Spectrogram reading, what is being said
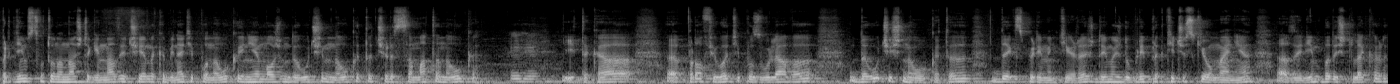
предимството на нашата гимназия, че имаме кабинети по наука и ние можем да учим науката чрез самата наука. Mm-hmm. И така профилът ти позволява да учиш науката, да експериментираш, да имаш добри практически умения, а за един бъдещ лекар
